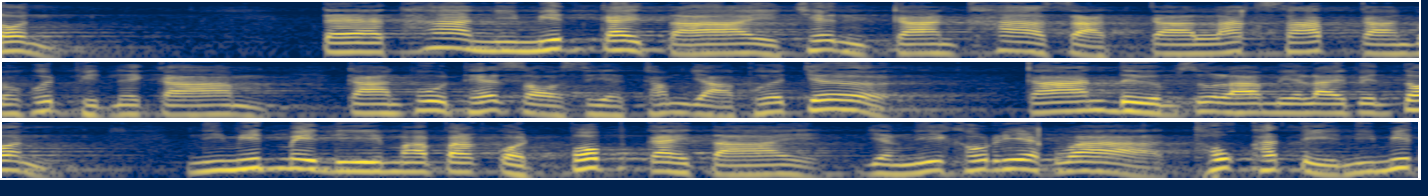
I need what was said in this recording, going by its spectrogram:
ต้น แต่ถ้านิมิตใกล้ตาย เช่น การฆ่าสัตว์ การลักทรัพย์ การประพฤติผิดในกาม การพูดเท็จส่อเสียดคำหยาเพ้อเจ้อการดื่มสุราเมรัยเป็นต้น นิมิตไม่ดีมาปรากฏปุ๊บใกล้ตาย อย่างนี้เขาเรียกว่าทุคตินิมิต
